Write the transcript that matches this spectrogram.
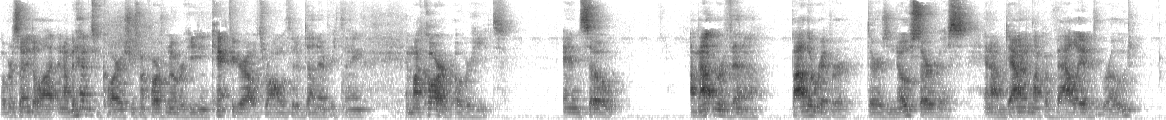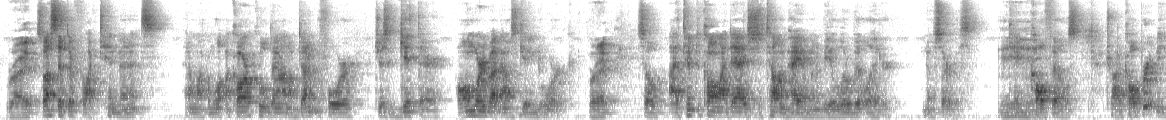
over to Sunny Delight, and I've been having some car issues. My car's been overheating. Can't figure out what's wrong with it. I've done everything, and my car overheats. And so I'm out in Ravenna by the river. There's no service, and I'm down in like a valley of the road. Right. So I sit there for like 10 minutes, and I'm like, I'm letting my car cool down. I've done it before. Just get there. All I'm worried about now is getting to work. Right. So I attempt to call my dad just to tell him, hey, I'm going to be a little bit later. No service. Can't, mm. call fails. Try to call Brittany.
